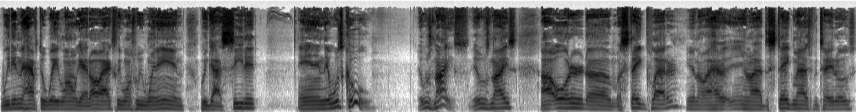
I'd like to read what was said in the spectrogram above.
We didn't have to wait long at all. Actually, once we went in, we got seated and it was cool. It was nice. It was nice. I ordered um, a steak platter. You know, I had you know I had the steak, mashed potatoes,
